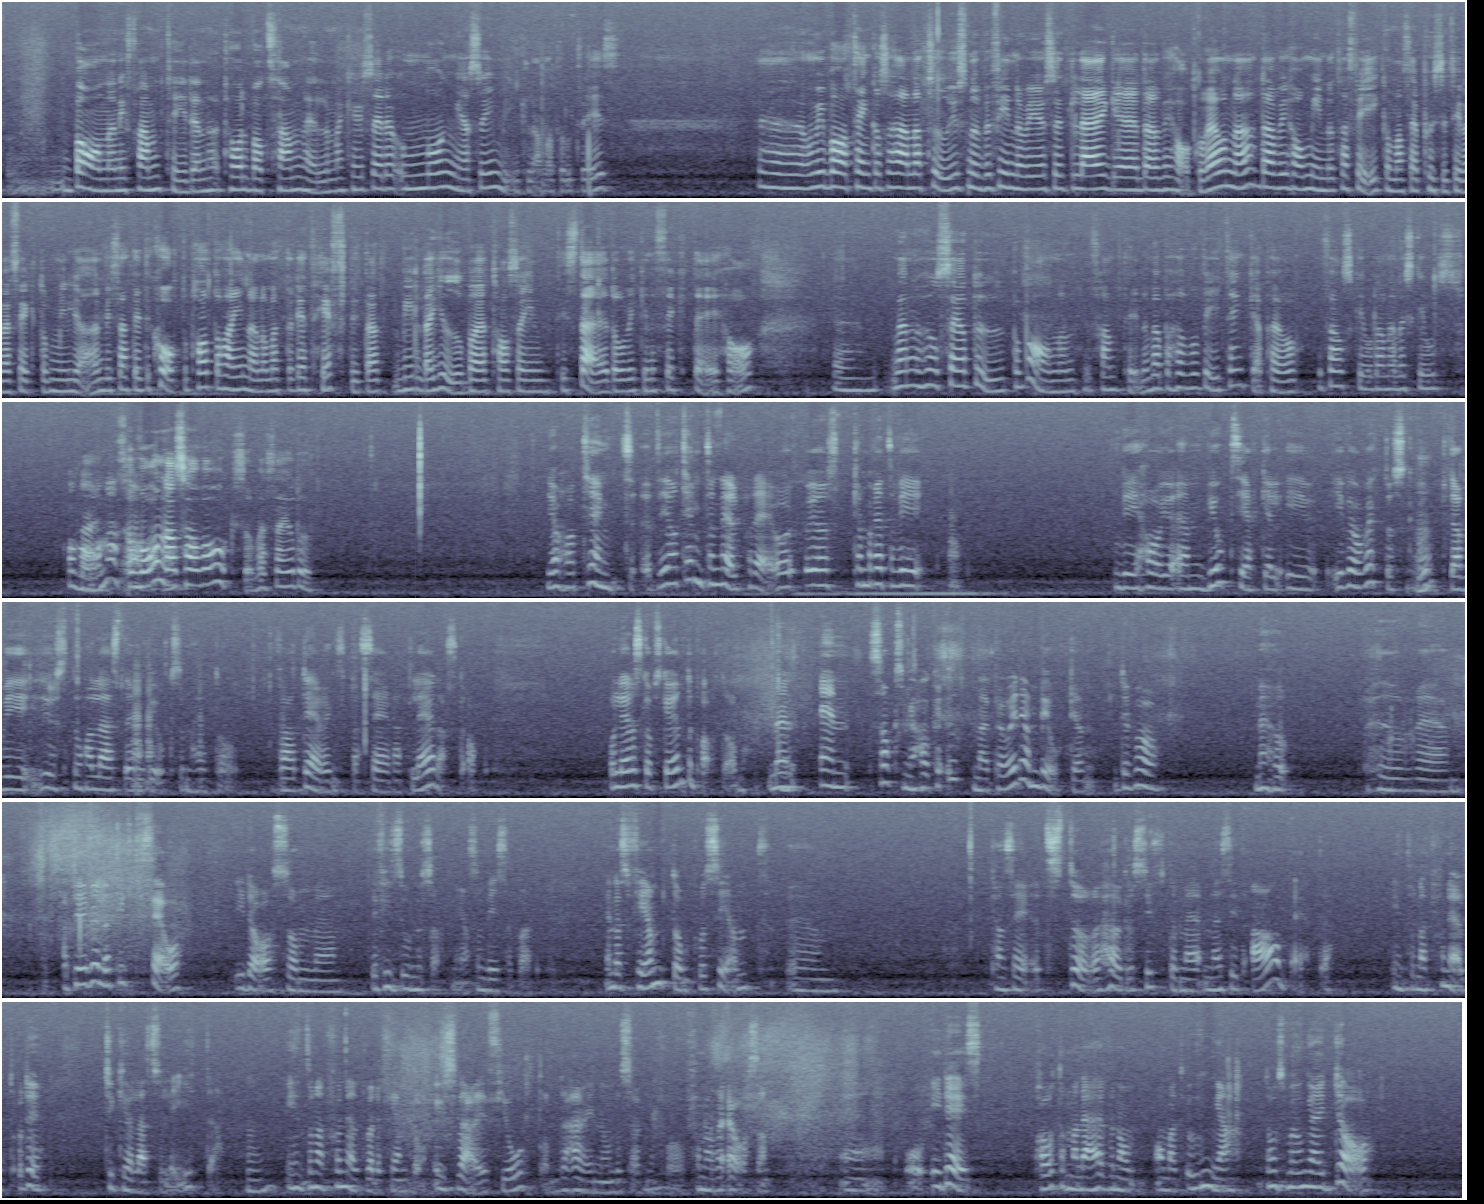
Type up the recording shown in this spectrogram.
barnen i framtiden, ett hållbart samhälle? Man kan ju se det ur många synvinklar naturligtvis. Eh, Om vi bara tänker så här natur. Just nu befinner vi oss i ett läge där vi har corona, där vi har mindre trafik och man ser positiva effekter på miljön. Vi satt lite kort och pratade här innan om att det är rätt häftigt att vilda djur börjar ta sig in till städer och vilken effekt det har. Eh, Men hur ser du på barnen i framtiden? Vad behöver vi tänka på i förskolan eller i skols... Och vårdnadshavare. Och vårdnadshavare också. Vad säger du? Jag har tänkt, jag har tänkt en del på det. Och och jag kan berätta, vi, vi har ju en bokcirkel i, i vår rektorsgrupp Mm. där vi just nu har läst en bok som heter Värderingsbaserat ledarskap. och ledarskap ska jag inte prata om. Men en sak som jag hakade upp mig på i den boken, det var med hur, hur eh, att det är relativt få idag som, eh, det finns undersökningar som visar på att endast 15 procent eh, kan se ett större, högre syfte med, med sitt arbete internationellt. Och det tycker jag lät så lite. Mm. Internationellt var det 15, i Sverige 14. Det här är en undersökning för, för några år sedan. Eh, och I det pratar man även om, om att unga, de som är unga idag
